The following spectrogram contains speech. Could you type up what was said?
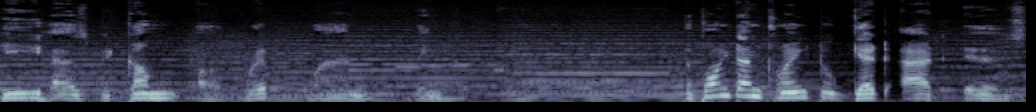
He has become a Rip Van Winkle. The point I'm trying to get at is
